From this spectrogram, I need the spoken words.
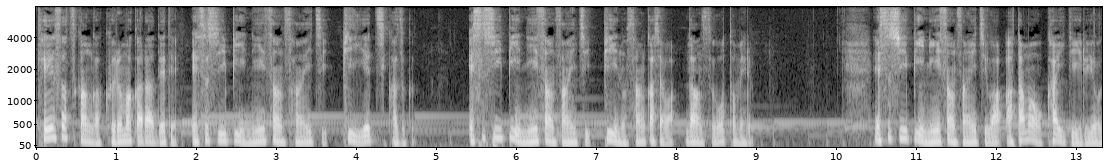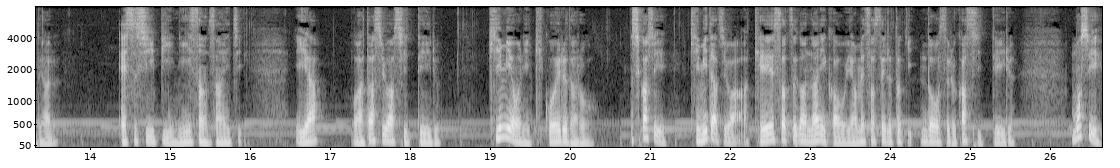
警察官が車から出て SCP-2331P へ近づく。SCP-2331P の参加者はダンスを止める。SCP-2331 は頭をかいているようである。SCP-2331 いや私は知っている。奇妙に聞こえるだろう。しかし君たちは警察が何かをやめさせるときどうするか知っている。もし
